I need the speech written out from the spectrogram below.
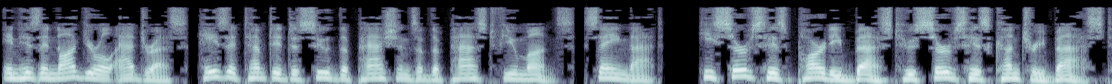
In his inaugural address, Hayes attempted to soothe the passions of the past few months, saying that, "...he serves his party best who serves his country best."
